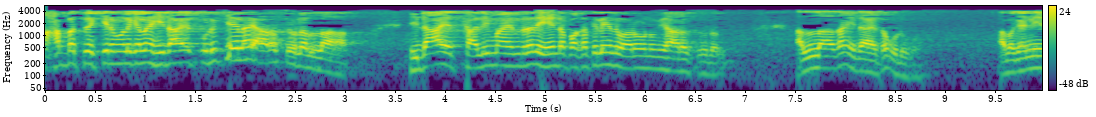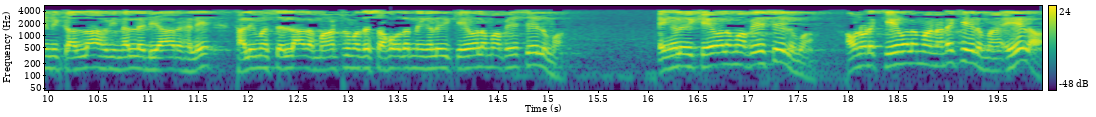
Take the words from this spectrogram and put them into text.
மஹப்பத் வைக்கிறவங்களுக்கு எல்லாம் ஹிதாயத் கொடுக்கல யா ரசூலல்லாஹ். ஹிதாயத் கலிமா என்றது ஏண்ட பக்கத்திலேருந்து வரணும் யா சூழல் அல்லாஹ் தான் ஹிதாயத்தை கொடுக்கும். அப்ப கண்ணியமிக்க அல்லாஹுவி நல்லடியார்களே களிம செல்லாத மாற்று மத சகோதரனைகளுக்கு கேவலமா பேசலுமா எங்களுக்கு கேவலமா பேசலுமா? அவனோட கேவலமா நடக்கலுமா? ஏலா.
